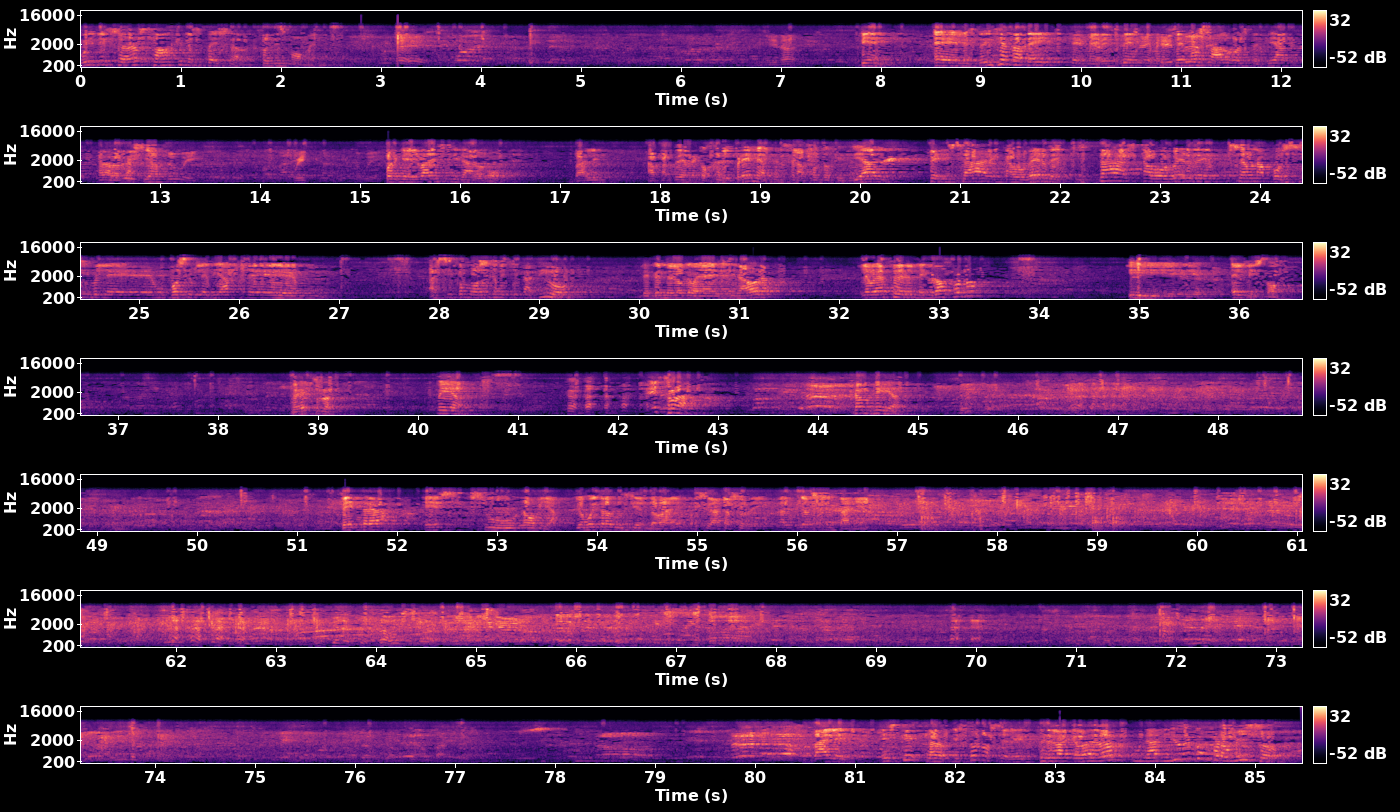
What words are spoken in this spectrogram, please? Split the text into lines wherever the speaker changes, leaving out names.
We deserve something special for this moment.
Gina.
Bien, eh, le estoy diciendo a Dave que, merece, que merecemos algo especial para la ocasión, porque él va a decir algo, ¿vale? Aparte de recoger el premio, hacerse la foto oficial, pensar en Cabo Verde, quizás Cabo Verde sea una posible, un posible viaje mm, así como significativo, depende de lo que vaya a decir ahora. Le voy a hacer el micrófono y él mismo. Petra, mira. Petra, come here. Petra es su novia. Yo voy traduciendo, ¿vale? Por si acaso de traducción simultánea. Vale, es que, claro, esto no se ve, pero le acaba de dar un anillo de compromiso.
